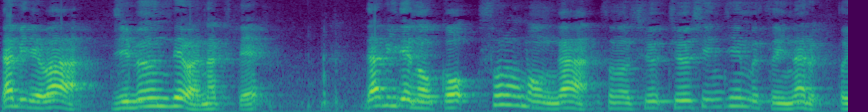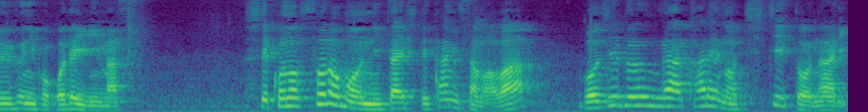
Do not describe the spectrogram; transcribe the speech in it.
う。ダビデは自分ではなくてダビデの子ソロモンがその中心人物になるというふうにここで言います。そしてこのソロモンに対して神様はご自分が彼の父となり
